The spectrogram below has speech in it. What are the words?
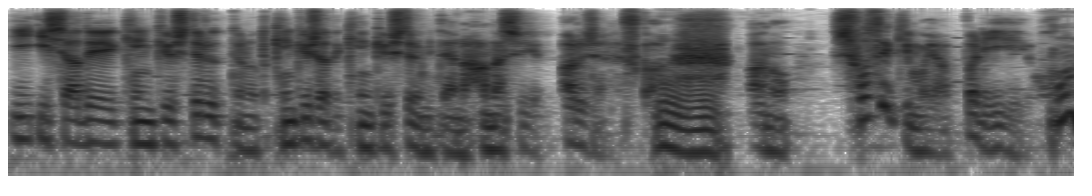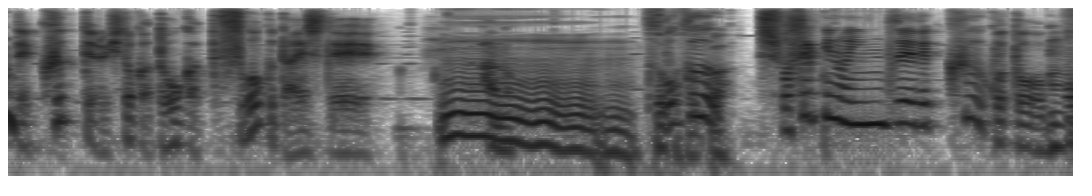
い医者で研究してるっていうのと、研究者で研究してるみたいな話あるじゃないですか。うんうん。あの書籍もやっぱり本で食ってる人かどうかってすごく大事で、うんあの僕か、書籍の印税で食うことを目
